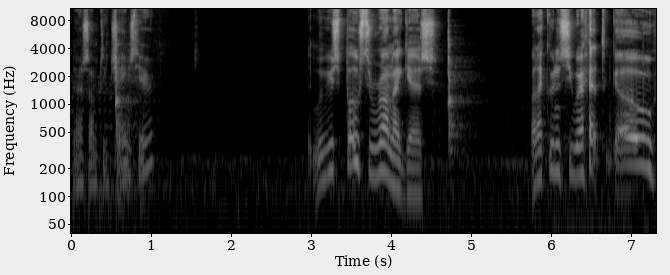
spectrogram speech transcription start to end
There's something changed here? We were supposed to run, I guess. But I couldn't see where I had to go.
